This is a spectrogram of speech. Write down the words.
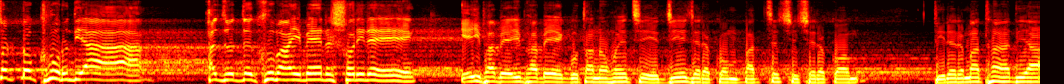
ছোট্ট খুর দিয়া হজরত খুবাইবের শরীরে এইভাবে এইভাবে গোতানো হয়েছে, যে যেরকম পাচ্ছে সে সেরকম। তীরের মাথা দিয়া,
